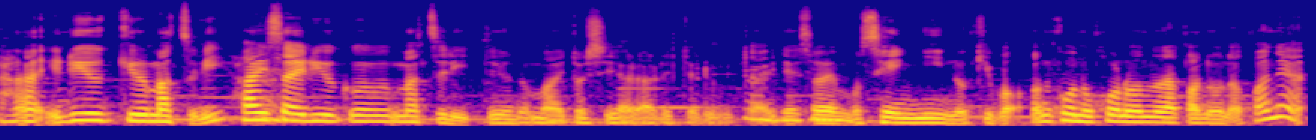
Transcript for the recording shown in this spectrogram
はい琉球祭り？ハイサイ琉球祭りっていうのを毎年やられてるみたいでそれも1,000人の規模。このコロナ禍の中ね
